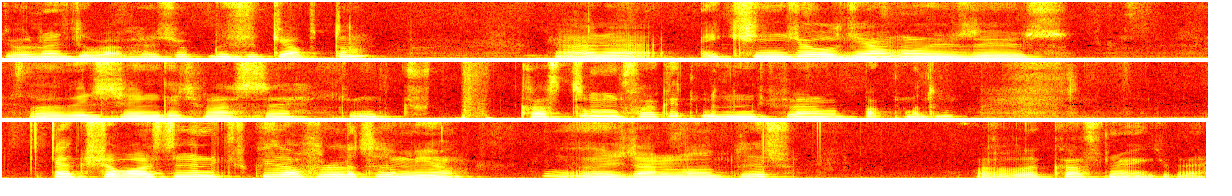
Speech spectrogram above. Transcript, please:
Gördüğünüz gibi arkadaşlar çok düşük yaptım. Yani ikinci olacağım o yüzde yüz. Sonra birisi geçmezse. Çünkü kastımı fark etmedim. Hiç ben bakmadım. Arkadaşlar bazen hiç güzel fırlatamıyor. O yüzden olabilir. Fazla da kasmıyor gibi.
